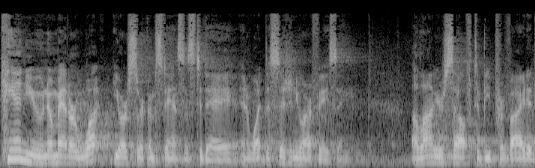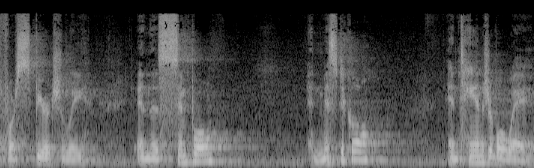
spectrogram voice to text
Can you, no matter what your circumstances today and what decision you are facing, allow yourself to be provided for spiritually in this simple and mystical and tangible way?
